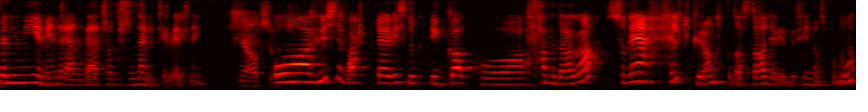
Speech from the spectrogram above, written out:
men mye mindre enn ved tradisjonell tilvirkning. ja. Og huset ble visstnok bygga på fem dager, som er helt kurant på det stadiet vi befinner oss på nå,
